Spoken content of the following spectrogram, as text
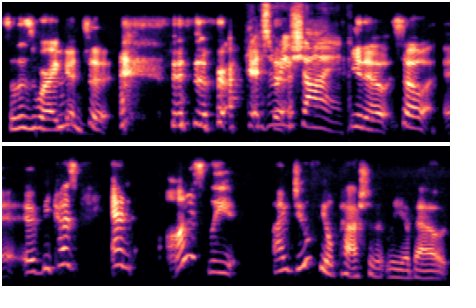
So this is where I get mm. to. this is where I get this is where you shine. You know, so uh, because and honestly, I do feel passionately about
